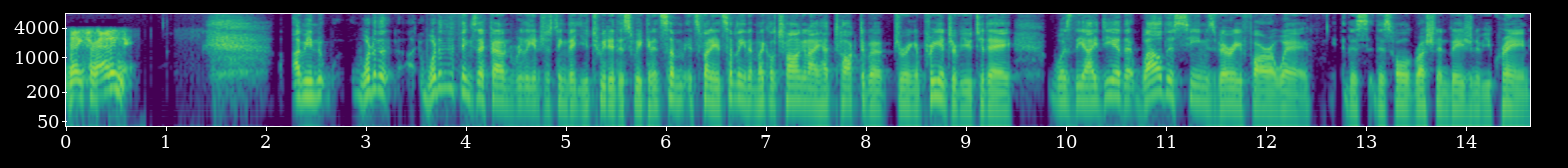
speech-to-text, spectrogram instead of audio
Thanks for having me. I mean, one of the one of the things I found really interesting that you tweeted this week, and it's some it's funny, it's something that Michael Chong and I had talked about during a pre-interview today, was the idea that while this seems very far away, this this whole Russian invasion of Ukraine,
